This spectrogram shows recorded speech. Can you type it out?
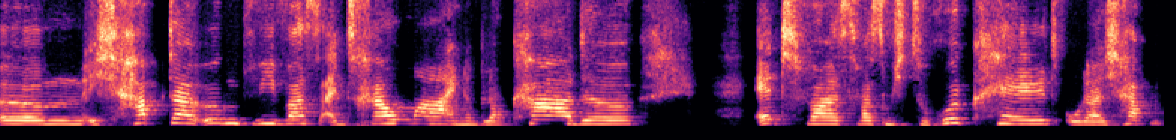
ähm, ich habe da irgendwie was, ein Trauma, eine Blockade, etwas, was mich zurückhält oder ich habe,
